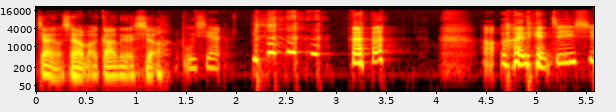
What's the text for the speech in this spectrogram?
这样有像吧？刚刚那个笑。不像。好，快点继续。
